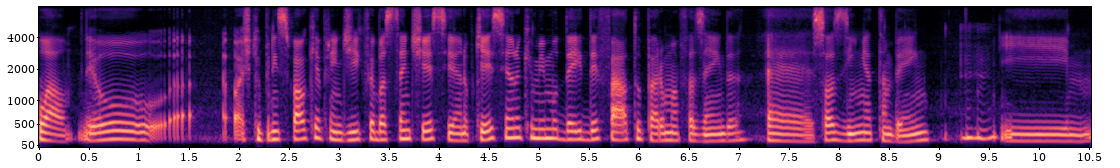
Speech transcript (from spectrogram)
Uau, eu acho que o principal que aprendi que foi bastante esse ano, porque esse ano que eu me mudei de fato para uma fazenda, é, sozinha também. Uhum. E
